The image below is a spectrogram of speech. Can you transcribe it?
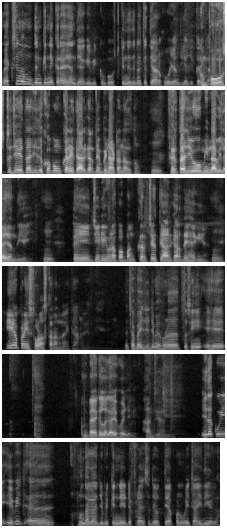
ਮੈਕਸਿਮਮ ਦਿਨ ਕਿੰਨੇ ਕੁ ਰਹਿ ਜਾਂਦੇ ਹੈਗੇ ਵੀ ਕੰਪੋਸਟ ਕਿੰਨੇ ਦਿਨਾਂ ਚ ਤਿਆਰ ਹੋ ਜਾਂਦੀ ਹੈ ਜੇ ਘਰੇ ਕਰ ਕੰਪੋਸਟ ਜੇ ਤਾਂ ਜੀ ਦੇਖੋ ਆਪਾਂ ਉਹ ਘਰੇ ਤਿਆਰ ਕਰਦੇ ਆ ਬਿਨਾ ਟਨਲ ਤੋਂ। ਹੂੰ। ਫਿਰ ਤਾਂ ਜੀ ਉਹ ਮਹੀਨਾ ਵੀ ਲੈ ਜਾਂਦੀ ਹੈ ਜੀ। ਹੂੰ। ਤੇ ਜਿਹੜੀ ਹੁਣ ਆਪਾਂ ਬੰਕਰ 'ਚ ਤਿਆਰ ਕਰਦੇ ਹੈਗੇ ਆ ਹੂੰ। ਇਹ ਆਪਣੀ 16 17 ਦਿਨਾਂ 'ਚ ਤਿਆਰ ਹੋ ਜਾਂਦੀ ਹੈ। ਅੱਛਾ ਬਾਈ ਜੀ ਜਿਵੇਂ ਹੁਣ ਤੁਸੀਂ ਇਹ ਬੈਗ ਲਗਾਏ ਹੋਏ ਨੇਗੇ। ਹਾਂਜੀ ਹਾਂਜੀ। ਇਹਦਾ ਕੋਈ ਇਹ ਵੀ ਅਹ, ਹੁੰਦਾਗਾ ਜਿਵੇਂ ਕਿੰਨੇ ਡਿਫਰੈਂਸ ਦੇ ਉੱਤੇ ਆਪਾਂ ਨੂੰ ਇਹ ਚਾਹੀਦੀ ਹੈਗਾ।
